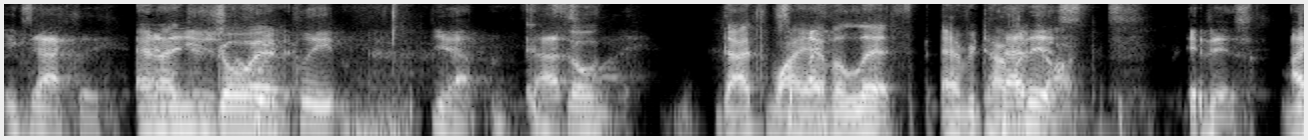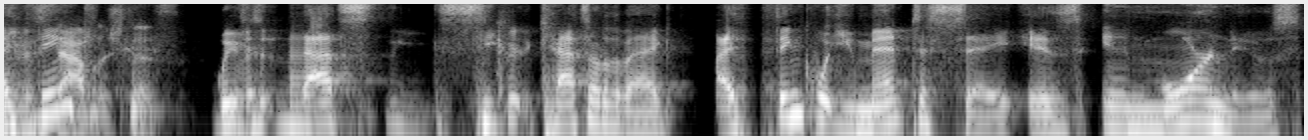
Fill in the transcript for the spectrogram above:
Exactly. And I then you just go in- quickly. Yeah, that's so why. That's why So I have a lisp every time That I is. talk. It is. We've I think established this. we've that's secret cats out of the bag. I think what you meant to say is in more news,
